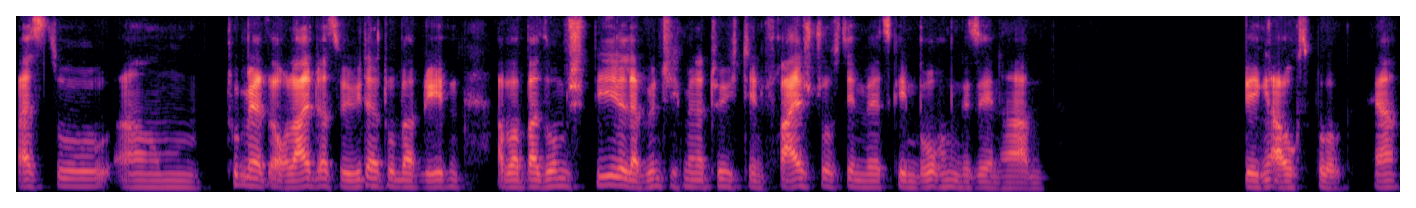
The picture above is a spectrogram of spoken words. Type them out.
Weißt du, ähm, tut mir jetzt auch leid, dass wir wieder drüber reden, aber bei so einem Spiel, da wünsche ich mir natürlich den Freistoß, den wir jetzt gegen Bochum gesehen haben. Gegen Augsburg. Ja,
